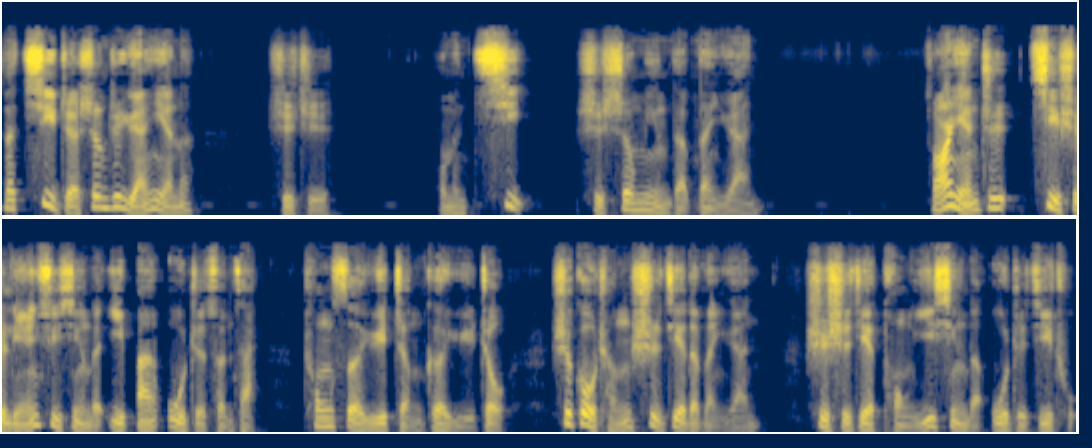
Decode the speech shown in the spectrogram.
那气者生之源也呢？是指我们气是生命的本源。总而言之，气是连续性的一般物质存在，充塞于整个宇宙，是构成世界的本源，是世界统一性的物质基础。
